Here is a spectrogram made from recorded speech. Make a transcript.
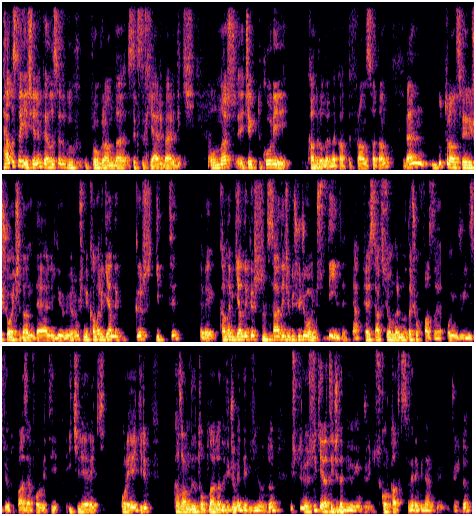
Palace'a geçelim. Palace'a da bu programda sık sık yer verdik. Onlar e, Jack Ducourt'u kadrolarına kattı Fransa'dan. Ben bu transferi şu açıdan değerli görüyorum. Şimdi Conor Gallagher gitti ve Conor Gallagher sadece bir hücum oyuncusu değildi. Yani pres aksiyonlarında da çok fazla oyuncuyu izliyorduk. Bazen forveti ikileyerek oraya girip kazandığı toplarla da hücum edebiliyordu. Üstüne üstlük yaratıcı da bir oyuncuydu. Skor katkısı verebilen bir oyuncuydu.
